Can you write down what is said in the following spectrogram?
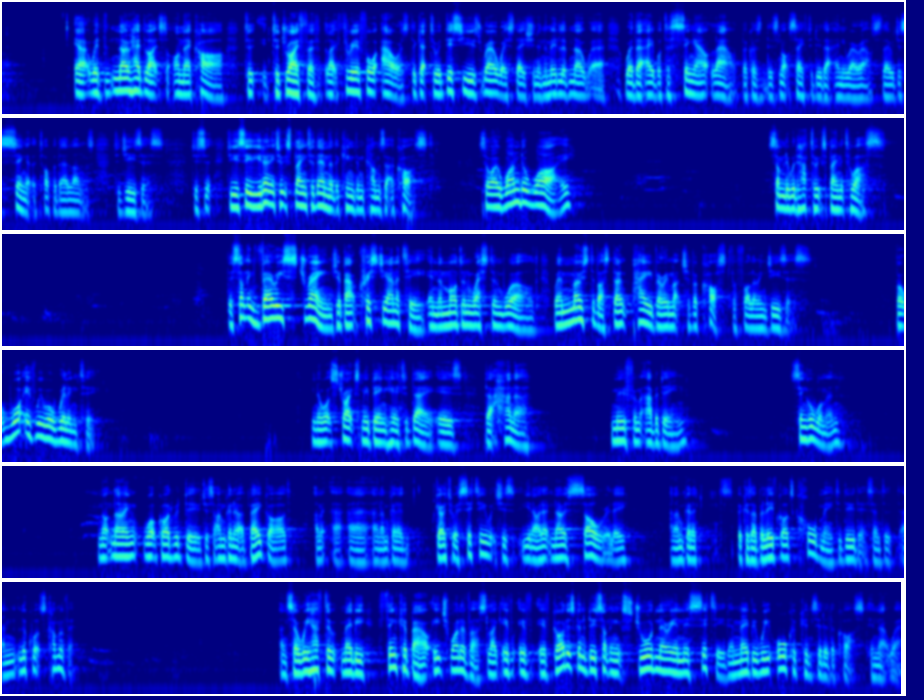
uh, with no headlights on their car to, to drive for like three or four hours to get to a disused railway station in the middle of nowhere where they're able to sing out loud because it's not safe to do that anywhere else. They would just sing at the top of their lungs to Jesus. Just, do you see? You don't need to explain to them that the kingdom comes at a cost. So I wonder why somebody would have to explain it to us. There's something very strange about Christianity in the modern Western world where most of us don't pay very much of a cost for following Jesus. But what if we were willing to? You know, what strikes me being here today is that Hannah moved from Aberdeen, single woman, not knowing what God would do, just I'm going to obey God I'm, uh, uh, and I'm going to go to a city which is, you know, I don't know a soul really, and I'm going to, because I believe God's called me to do this, and, to, and look what's come of it. And so we have to maybe think about each one of us, like if, if, if God is going to do something extraordinary in this city, then maybe we all could consider the cost in that way.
